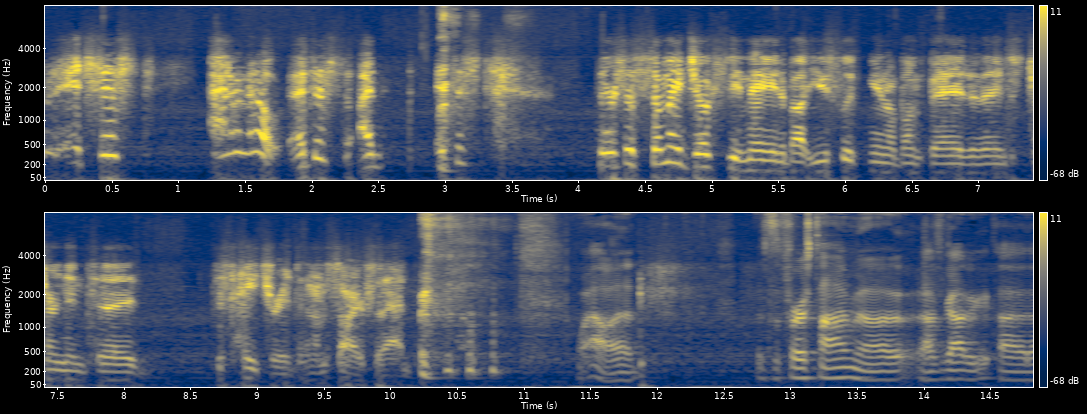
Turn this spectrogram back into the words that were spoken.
it's just I don't know. I just I it just there's just so many jokes to be made about you sleeping in a bunk bed, and then it just turned into just hatred, and I'm sorry for that. wow, that, that's the first time uh, I've got a, uh,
